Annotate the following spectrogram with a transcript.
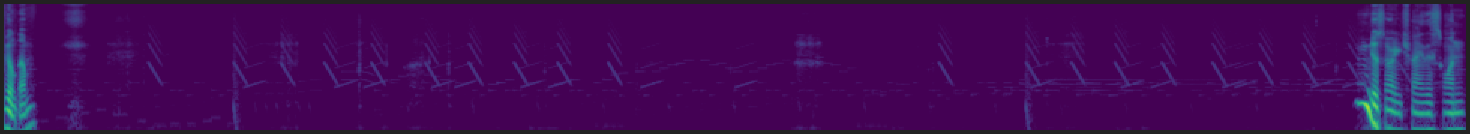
Feel dumb. You just already try this one.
